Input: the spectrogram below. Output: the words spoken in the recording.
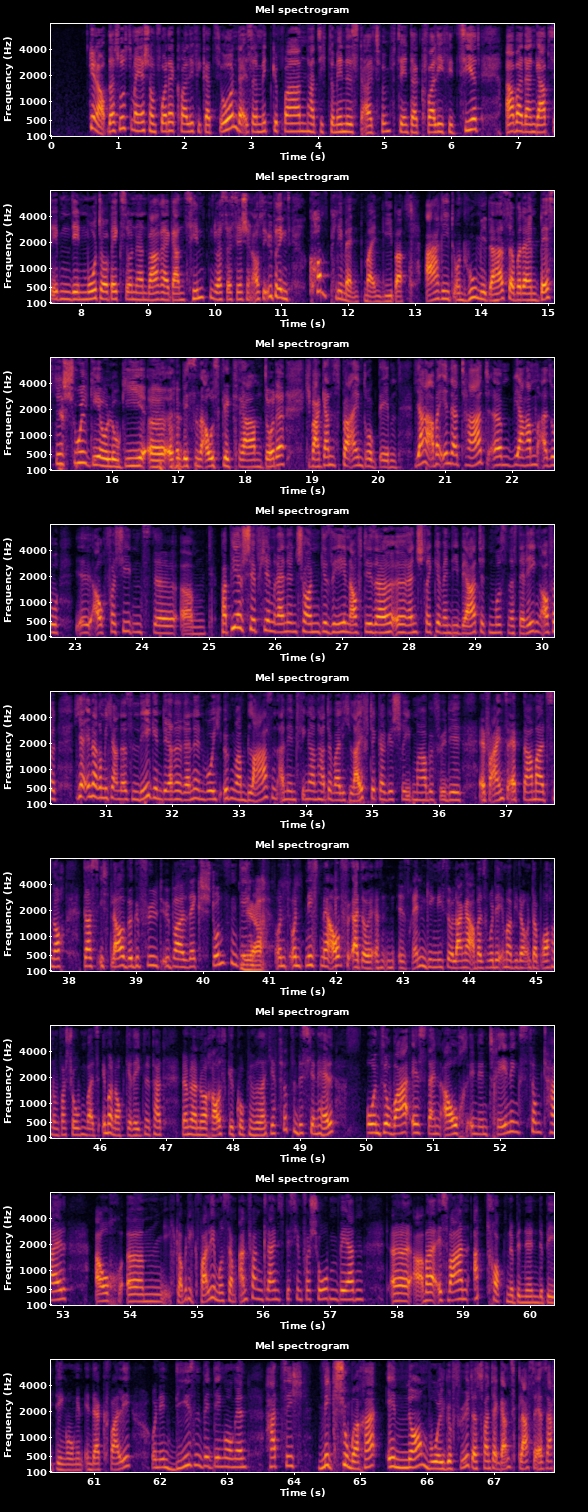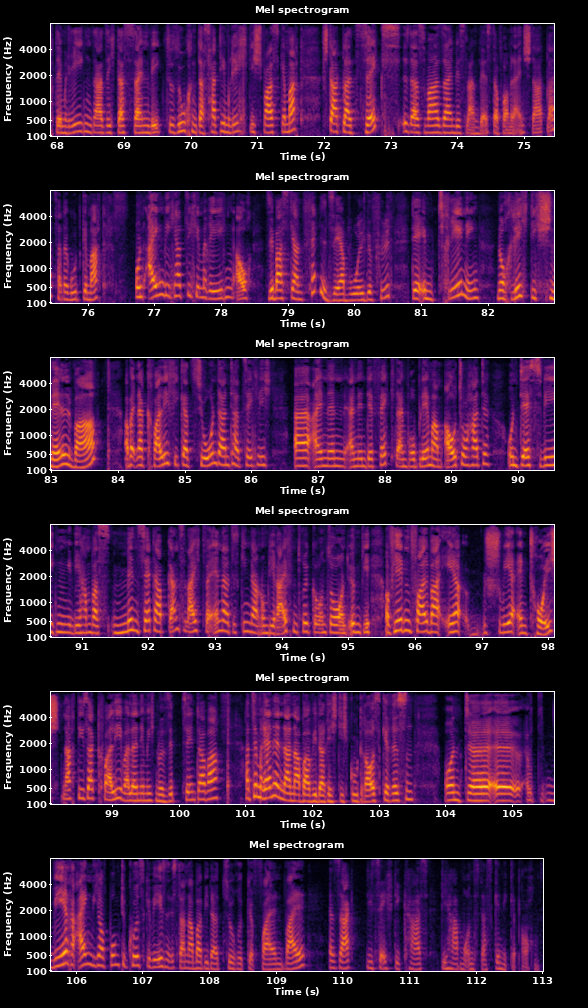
Genau, das wusste man ja schon vor der Qualifikation. Da ist er mitgefahren, hat sich zumindest als 15. qualifiziert. Aber dann gab es eben den Motorwechsel und dann war er ganz hinten. Du hast das sehr schön aus. Übrigens, Kompliment, mein Lieber. Arid und Humi, da hast du aber dein bestes Schulgeologie-Wissen äh, ausgekramt, oder? Ich war ganz beeindruckt eben. Ja, aber in der Tat, ähm, wir haben also äh, auch verschiedenste ähm, Papierschiffchenrennen schon gesehen auf dieser äh, Rennstrecke, wenn die bewerteten mussten, dass der Regen aufhört. Ich erinnere mich an das legendäre Rennen, wo ich irgendwann Blasen an den Fingern hatte, weil ich Live-Ticker geschrieben habe für die F1-App damals noch, dass ich glaube gefühlt über sechs Stunden ging ja. und, und nicht mehr auf, also das Rennen ging nicht so lange, aber es wurde immer wieder unterbrochen und verschoben, weil es immer noch geregnet hat. Wir haben dann nur rausgeguckt und gesagt, jetzt wird es ein bisschen hell. Und so war es dann auch in den Trainings zum Teil auch, ähm, ich glaube, die Quali musste am Anfang ein kleines bisschen verschoben werden, äh, aber es waren abtrocknende Bedingungen in der Quali und in diesen Bedingungen hat sich Mick Schumacher enorm wohl gefühlt. Das fand er ganz klasse. Er sagte, im Regen sah sich das seinen Weg zu suchen. Das hat ihm richtig Spaß gemacht. Startplatz 6, das war sein bislang bester Formel 1 Startplatz, hat er gut gemacht. Und eigentlich hat sich im Regen auch Sebastian Vettel sehr wohl gefühlt, der im Training noch richtig schnell war, aber in der Qualifikation dann tatsächlich äh, einen, einen Defekt, ein Problem am Auto hatte und deswegen, die haben was mit dem Setup ganz leicht verändert. Es ging dann um die Reifendrücke und so und irgendwie, auf jeden Fall war er schwer enttäuscht nach dieser Quali, weil er nämlich nur 17. war. Hat im Rennen dann aber wieder richtig gut rausgerissen und äh, äh, wäre eigentlich auf Punktekurs gewesen, ist dann aber wieder zurückgefallen, weil er sagt, die Safety Cars, die haben uns das Genick gebrochen.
